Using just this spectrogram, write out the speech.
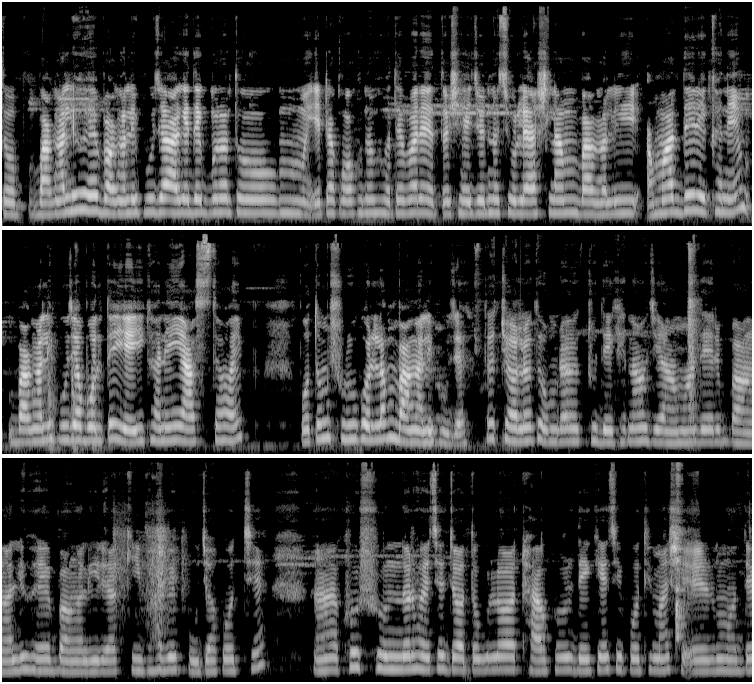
তো বাঙালি হয়ে বাঙালি পূজা আগে দেখব না তো এটা কখনো হতে পারে? তো সেই জন্য চলে আসলাম বাঙালি, আমাদের এখানে বাঙালি পূজা বলতে এইখানেই আসতে হয়। প্রথম শুরু করলাম বাঙালি পূজা তো চলো তোমরাও একটু দেখে নাও যে আমাদের বাঙালি হয়ে বাঙালিরা কীভাবে পূজা করছে। খুব সুন্দর হয়েছে। যতগুলো ঠাকুর দেখেছি প্রতিমা এর মধ্যে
